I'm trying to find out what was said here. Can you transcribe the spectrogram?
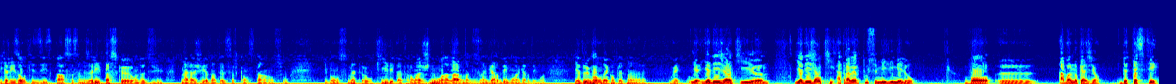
Il y a les autres qui se disent Ah, ça, ça nous arrive parce qu'on a dû mal agir dans telle circonstance ou ils vont se mettre au pied des patrons, à genoux, en larmes, en disant Gardez-moi, gardez-moi. Il y a deux mondes, hein, complètement. euh, Oui. Il y, a, il y a des gens qui, euh, il y a des gens qui, à travers tout ce millimélo, vont euh, avoir l'occasion de tester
